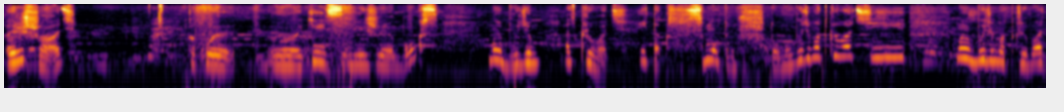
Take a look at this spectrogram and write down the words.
решать, какой э, кейс или же бокс мы будем открывать. Итак, смотрим, что мы будем открывать. И мы будем открывать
